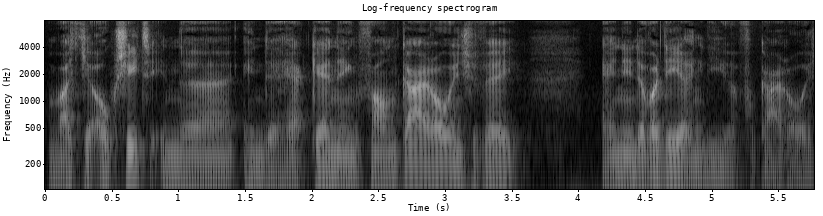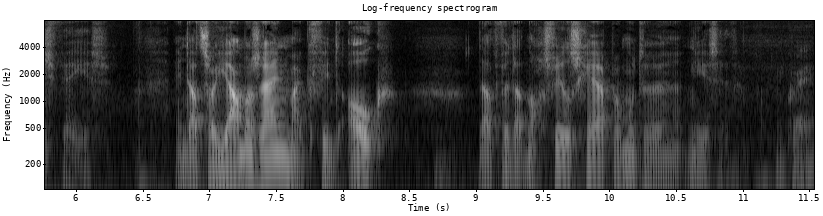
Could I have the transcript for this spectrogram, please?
wat je ook ziet in de, in de herkenning van KRO-NCV en in de waardering die er voor KRO-NCV is. En dat zou jammer zijn, maar ik vind ook dat we dat nog veel scherper moeten neerzetten. Oké.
